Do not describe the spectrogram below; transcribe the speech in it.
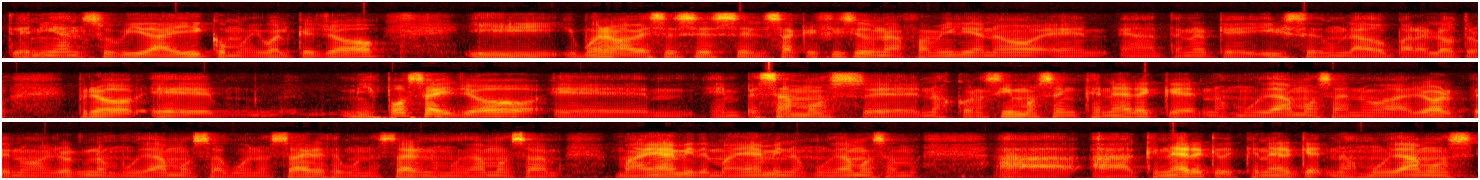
tenían su vida ahí, como igual que yo, y, bueno, a veces es el sacrificio de una familia, ¿no? En, tener que irse de un lado para el otro. Pero eh, mi esposa y yo eh, empezamos, eh, nos conocimos en Connecticut, nos mudamos a Nueva York, de Nueva York nos mudamos a Buenos Aires, de Buenos Aires nos mudamos a Miami, de Miami nos mudamos a, a, a Connecticut, de Connecticut nos mudamos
